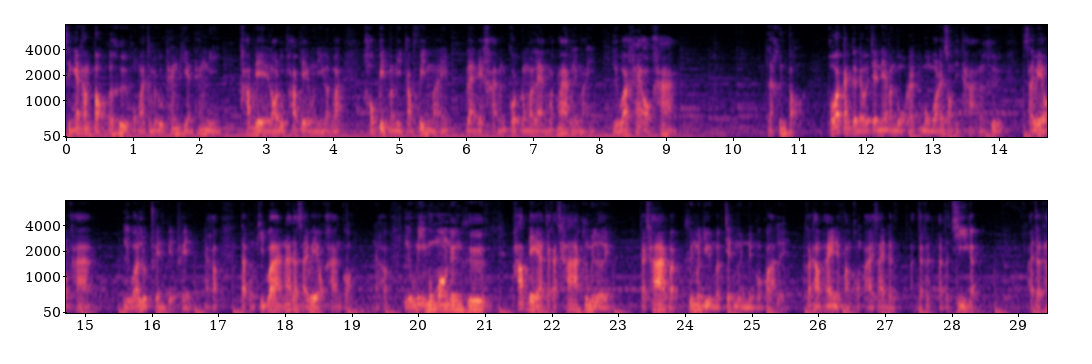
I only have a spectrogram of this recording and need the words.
สิ่งที่ทำต่อก็คือผมอาจจะมาดูแท่งเทียนแท่งนี้ภาพเดย์รอดูภาพเดย์วันนี้ก่อนว่าเขาปิดมามีกราฟฟิ้งไหมแรงเทขายมันกดลงมาแรงมากๆเลยไหม หรือว่าแค่ออกข้าง แล้วขึ้นต่อ เพราะว่าการเกิดด v e r g e n c e เนี่ยมันบ่งได้บ่งบอกได้สองทิศทางก็คือไซด์เวย์ออกข้าง หรือว่าหลุดเทรนเปลี่ยนเทรนนะครับแต่ผมคิดว่าน่าจะไซด์เวย์ออกข้างก่อนนะครับหรือมีอีกมุมมองหนึ่งคือภาพเดย์อาจจะกระชากขึ้นไปเลย กระชากแบบขึ้นมายืนแบบ 71,000กว่าๆเลย ก็ทำให้ในฝั่งของไอซ์อาจจะอาจจะฉีกอะ อาจจะท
